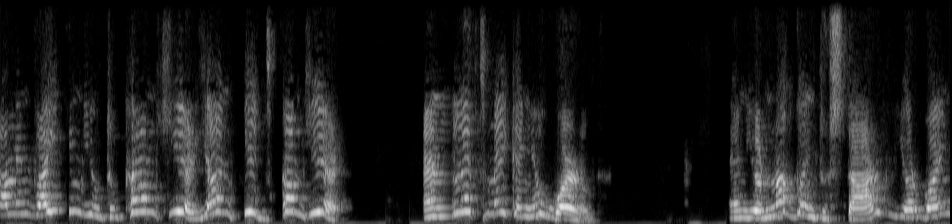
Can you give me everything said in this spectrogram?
I'm inviting you to come here, young kids, come here, and let's make a new world. And you're not going to starve, you're going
